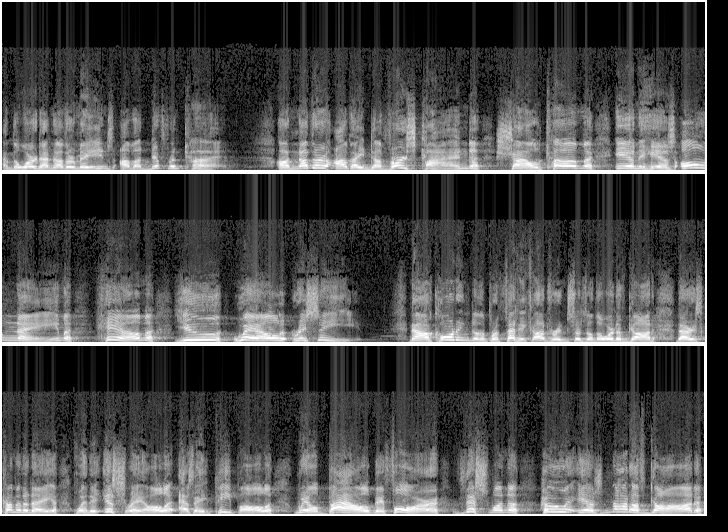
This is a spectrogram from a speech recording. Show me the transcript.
and the word another means of a different kind, another of a diverse kind shall come in his own name, him you will receive. Now, according to the prophetic utterances of the Word of God, there is coming a day when Israel, as a people, will bow before this one who is not of God,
